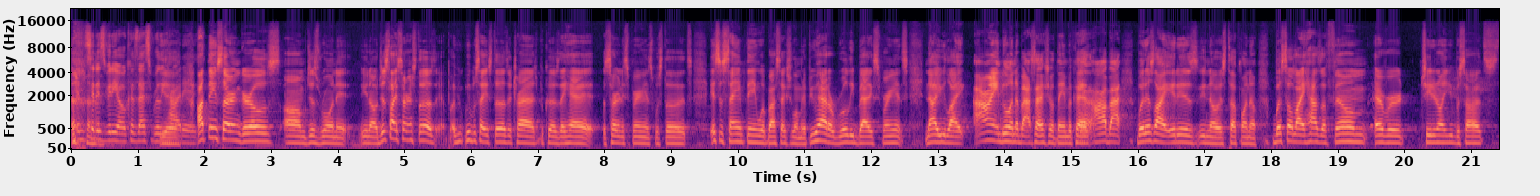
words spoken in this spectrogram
into this video because that's really how it is. I think certain girls um, just ruin it. You know, just like certain studs. People say studs are trash because they had a certain experience with studs. It's the same thing with bisexual women. If you had a really bad experience, now you like, I ain't doing the bisexual thing because Yeah. I'm bi. But it's like it is. You know, it's tough on them. But so like, has a femme ever cheated on you besides?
